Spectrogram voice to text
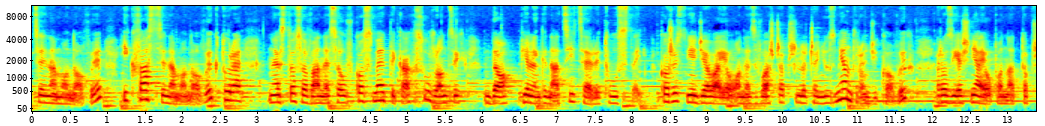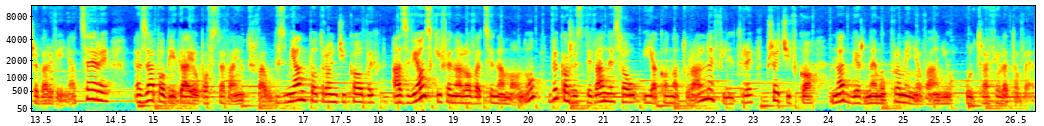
cynamonowy i kwas cynamonowy, które stosowane są w kosmetykach służących do pielęgnacji cery tłustej. Korzystnie działają one zwłaszcza przy leczeniu zmian trądzikowych, rozjaśniają ponadto przebarwienia cery, zapobiegają powstawaniu trwałych zmian potrądzikowych, a związki fenolowe cynamonowe cynamonu wykorzystywane są jako naturalne filtry przeciwko nadmiernemu promieniowaniu ultrafioletowemu.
